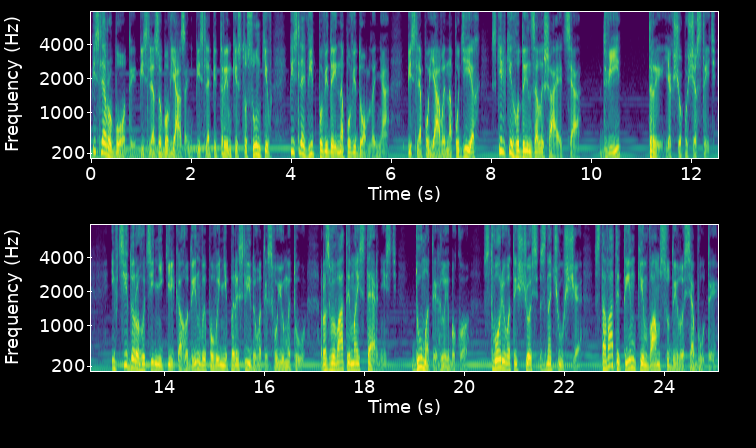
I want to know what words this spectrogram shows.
Після роботи, після зобов'язань, після підтримки стосунків, після відповідей на повідомлення, після появи на подіях, скільки годин залишається? Дві, три, якщо пощастить. І в ці дорогоцінні кілька годин ви повинні переслідувати свою мету, розвивати майстерність, думати глибоко, створювати щось значуще, ставати тим, ким вам судилося бути.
